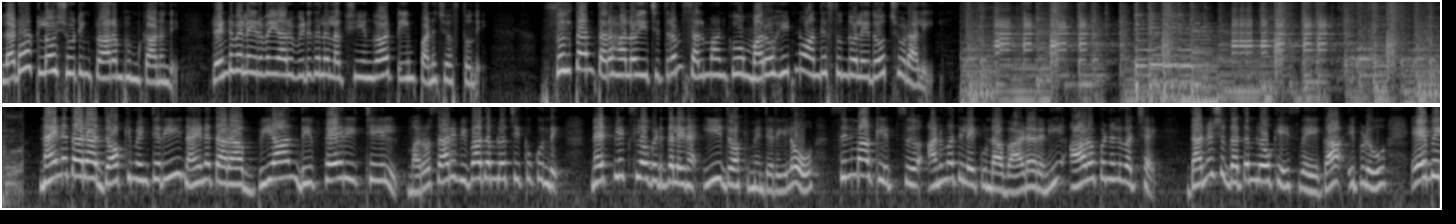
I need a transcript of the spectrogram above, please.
లడాఖ్లో షూటింగ్ ప్రారంభం కానుంది. రెండు వేల ఇరవై ఆరు విడుదల లక్ష్యంగా టీం పనిచేస్తుంది. సుల్తాన్ తరహాలో ఈ చిత్రం సల్మాన్కు మరో హిట్ను అందిస్తుందో లేదో చూడాలి. Nayanthara documentary Nayanthara beyond the fairy tale మరోసారి వివాదంలో చిక్కుకుంది. నెట్ఫ్లిక్స్లో విడుదలైన ఈ డాక్యుమెంటరీలో సినిమా క్లిప్స్ అనుమతి లేకుండా వాడారని ఆరోపణలు వచ్చాయి. ధనుష్ గతంలో కేసు వేయగా ఇప్పుడు ఏబీ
